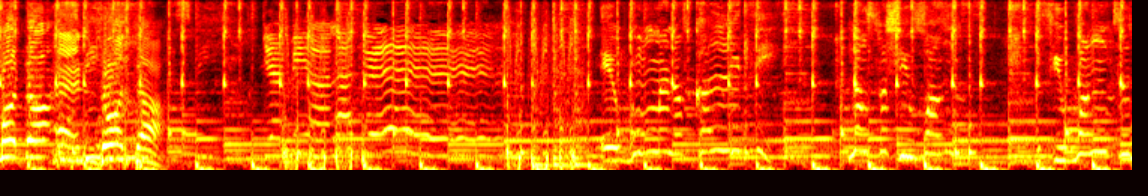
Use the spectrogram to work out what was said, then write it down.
mother and daughter. A woman of quality knows what she wants. If you want to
